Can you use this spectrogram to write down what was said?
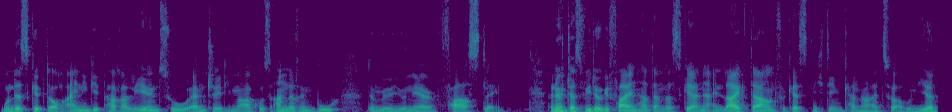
Und es gibt auch einige Parallelen zu MJ DiMarcos anderem Buch The Millionaire Fastlane. Wenn euch das Video gefallen hat, dann lasst gerne ein Like da und vergesst nicht den Kanal zu abonnieren,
